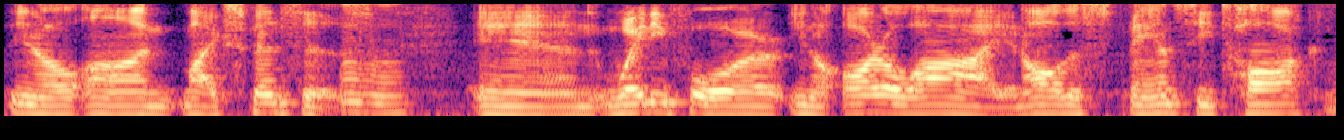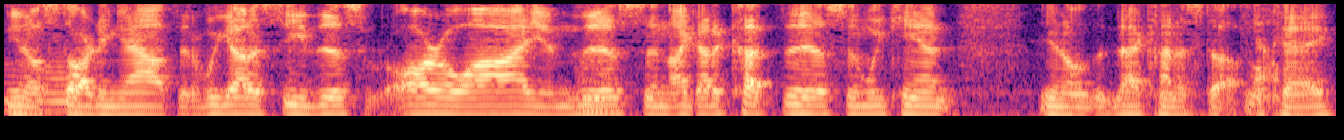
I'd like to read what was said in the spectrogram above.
you know, on my expenses Mm-hmm. and waiting for, you know, ROI and all this fancy talk, you know, Mm-hmm. starting out that we got to see this ROI and this and I got to cut this and we can't you know, th- that kind of stuff. No. Okay.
